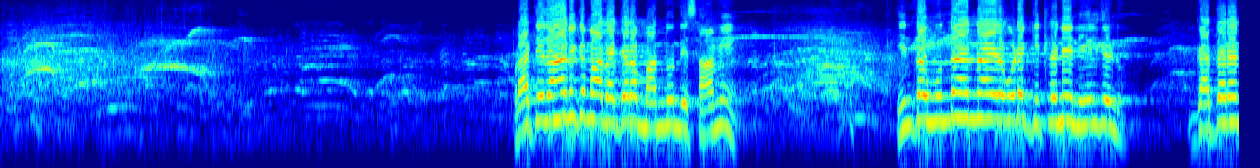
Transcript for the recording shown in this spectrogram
ప్రతిదానికి మా దగ్గర మందుంది స్వామి ఇంతకు ముందు ఆయన కూడా గిట్లనే నీలిగిండు. గద్దరనే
